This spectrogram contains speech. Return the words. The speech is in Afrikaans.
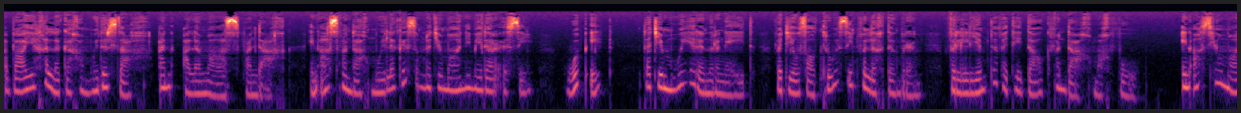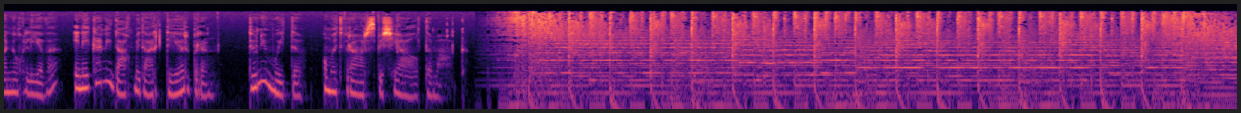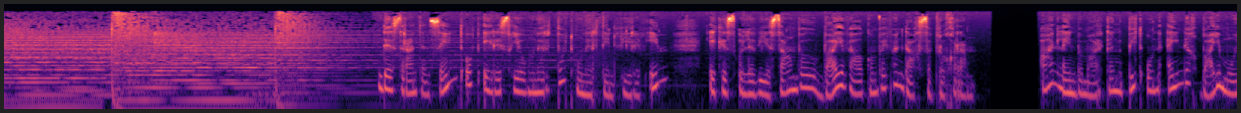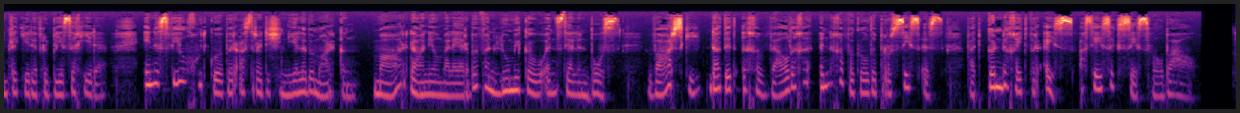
'n Baie gelukkige Moedersdag aan alle ma's vandag. En as vandag moeilik is omdat jou ma nie meer daar is nie, hoop ek dat jy mooi herinneringe het wat jou sal troos en verligting bring vir die leemte wat jy dalk vandag mag voel. En as jou ma nog lewe en jy kan die dag met haar deurbring, doen die moeite om dit vir haar spesiaal te maak. Dis rand en sent op RSG 100 tot 104 FM. Ek is Olivia Sambo, baie welkom by vandag se program. Aanlyn bemarking bied oneindig baie moontlikhede vir besighede en is veel goedkoper as tradisionele bemarking. Maar Daniel Malherbe van Lumico in Stellenbosch waarsku dat dit 'n geweldige ingewikkelde proses is wat kundigheid vereis as jy sukses wil behaal.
